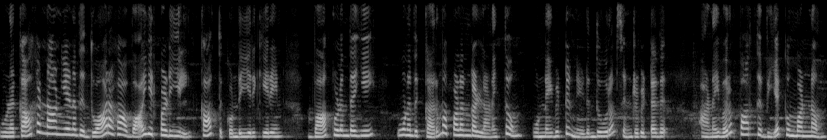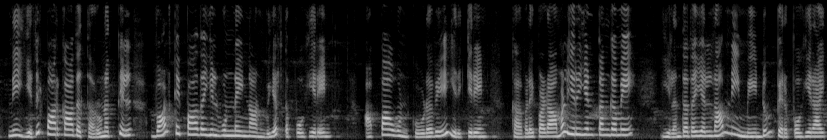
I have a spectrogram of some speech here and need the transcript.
உனக்காக நான் எனது துவாரகா வாயிற்படியில் காத்து கொண்டு இருக்கிறேன் வா குழந்தையே உனது கர்ம பலன்கள் அனைத்தும் உன்னை விட்டு நெடுந்தூரம் சென்றுவிட்டது. அனைவரும் பார்த்து வியக்கும் வண்ணம். நீ எதிர்பார்க்காத தருணத்தில் வாழ்க்கை பாதையில் உன்னை நான் உயர்த்தப் போகிறேன். அப்பா உன் கூடவே இருக்கிறேன். கவலைப்படாமல் இரு என் தங்கமே. இழந்ததையெல்லாம் நீ மீண்டும் பெறப்போகிறாய்.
